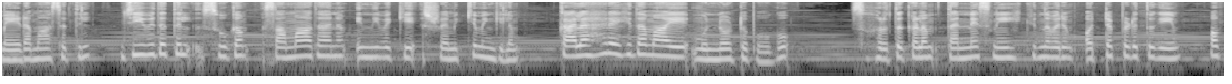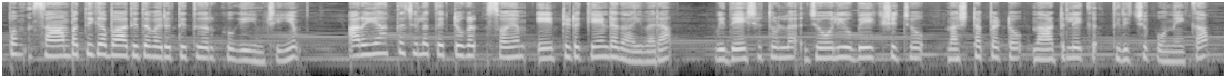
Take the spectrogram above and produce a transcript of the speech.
മേടമാസത്തിൽ ജീവിതത്തിൽ സുഖം സമാധാനം എന്നിവയ്ക്ക് ശ്രമിക്കുമെങ്കിലും കലഹരഹിതമായി മുന്നോട്ടു പോകൂ. സുഹൃത്തുക്കളും തന്നെ സ്നേഹിക്കുന്നവരും ഒറ്റപ്പെടുത്തുകയും ഒപ്പം സാമ്പത്തിക ബാധ്യത വരുത്തി തീർക്കുകയും ചെയ്യും. അറിയാത്ത ചില തെറ്റുകൾ സ്വയം ഏറ്റെടുക്കേണ്ടതായി വരാം. വിദേശത്തുള്ള ജോലി ഉപേക്ഷിച്ചോ നഷ്ടപ്പെട്ടോ നാട്ടിലേക്ക് തിരിച്ചു പോന്നേക്കാം.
